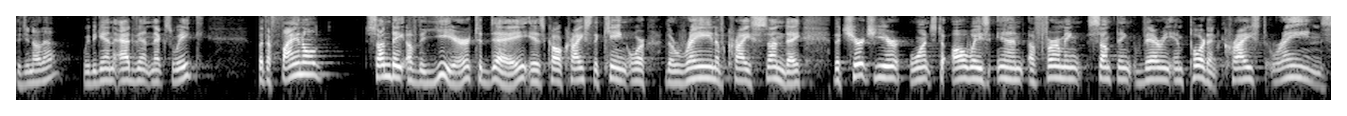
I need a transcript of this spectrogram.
Did you know that? We begin Advent next week. But the final Sunday of the year today is called Christ the King or the Reign of Christ Sunday. The church year wants to always end affirming something very important Christ reigns.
